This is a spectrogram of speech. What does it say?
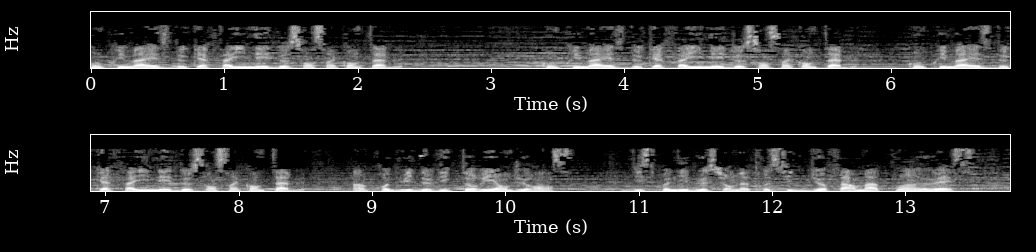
Comprima S de caféiné 250 tables. Comprima S de caféiné 250 tables. Comprima S de caféiné 250 tables. Un produit de Victory Endurance. Disponible sur notre site biopharma.es.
